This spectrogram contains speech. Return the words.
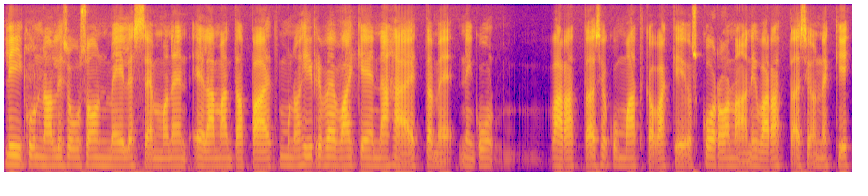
liikunnallisuus on meille semmoinen elämäntapa, että mun on hirveän vaikea nähdä, että me niin kuin varattaisiin joku matka, vaikka jos koronaa, niin varattaisiin jonnekin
